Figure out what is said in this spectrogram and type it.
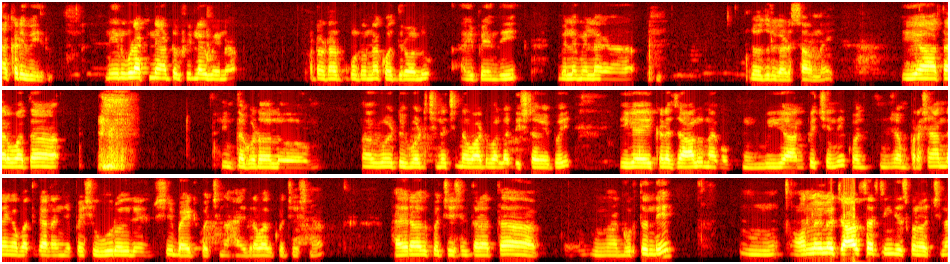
అక్కడికి వేరు నేను కూడా అట్నే ఆటో ఫీల్డ్లోకి పోయినా. ఆటో నడుపుకుంటున్నా కొద్ది రోజులు అయిపోయింది. మెల్లమెల్లగా రోజులు గడుస్తూ ఉన్నాయి. ఇక ఆ తర్వాత ఇంత గొడవలు ఆ వాటి వాటి చిన్న చిన్న వాటి వల్ల డిస్టర్బ్ అయిపోయి ఇక ఇక్కడ చాలు నాకు ఇక అనిపించింది. కొంచెం ప్రశాంతంగా బతకాలని చెప్పేసి ఊరు వదిలేసి బయటకు వచ్చిన హైదరాబాద్కి వచ్చేసిన. హైదరాబాద్కి వచ్చేసిన తర్వాత నాకు గుర్తుంది. ఆన్లైన్లో జాబ్ సర్చింగ్ చేసుకొని వచ్చిన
